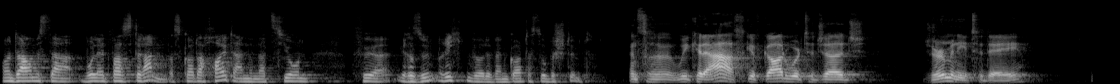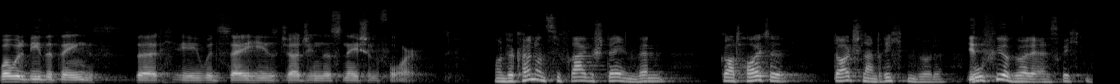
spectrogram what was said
Und darum ist da wohl etwas dran, dass Gott auch heute eine Nation für ihre Sünden richten würde, wenn Gott das so bestimmt. And so we could ask if God were to judge Germany today, what would be the things that he would say he is judging this nation for? Und wir können uns die Frage stellen, wenn Gott heute Deutschland richten würde, wofür würde er es richten?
